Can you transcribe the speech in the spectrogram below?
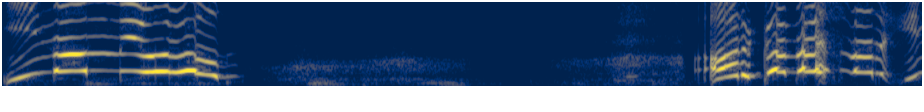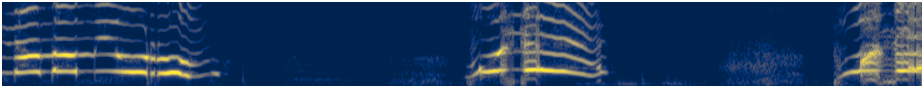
İnanmıyorum. Arkadaşlar inanamıyorum. Bu ne? Bu ne?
